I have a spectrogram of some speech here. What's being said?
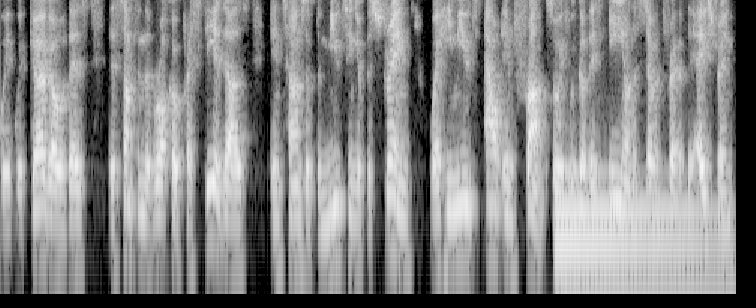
With, with Gergo, there's there's something that Rocco Prestia does in terms of the muting of the string, where he mutes out in front. So if we've got this E on the seventh fret of the A string,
